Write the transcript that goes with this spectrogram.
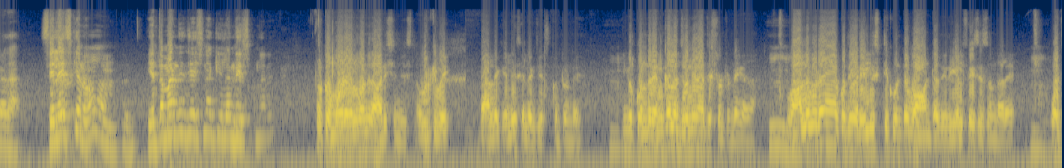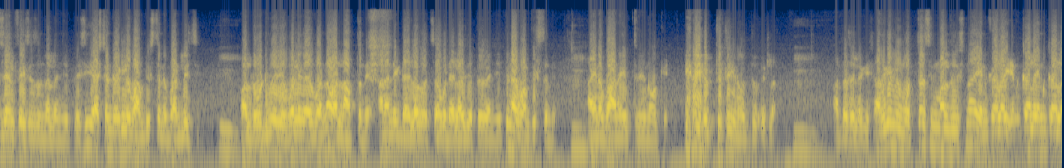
కదా. సెలెస్కెను ఎంతమందిని చేసినాక ఇలా తీసుకున్నారు? ఒక మూడు వేల మంది ఆడిషన్ చేసిన ఊరికి పోయి. దాంట్లోకి వెళ్ళి సెలెక్ట్ చేసుకుంటుండే. ఇంకా కొందరు వెనకాల జూనియర్ ఆర్టిస్ట్ ఉంటుండే కదా. వాళ్ళు కూడా కొద్దిగా రియలిస్టిక్ ఉంటే బాగుంటది రియల్ ఫేసెస్ ఉండాలి ఒరిజినల్ ఫేసెస్ ఉండాలని చెప్పేసి అసిస్టెంట్ డైరెక్టర్ పంపిస్తుండే బండ్లు ఇచ్చి. వాళ్ళు రోడ్డు మీద ఎవరిని కలపడినా వాళ్ళని ఆపుతుండే. అలా నీకు డైలాగ్ వచ్చా? ఒక డైలాగ్ చెప్పేదని చెప్పి నాకు పంపిస్తుండే. ఆయన బాగానే చెప్తుంది నేను ఓకే. చెప్తుంటే నేను వద్దు ఇట్లా. అట్లా సెలెక్ట్ చేసి. అందుకే మేము మొత్తం సినిమాలు చూసినా వెనకాల వెనకాల వెనకాల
